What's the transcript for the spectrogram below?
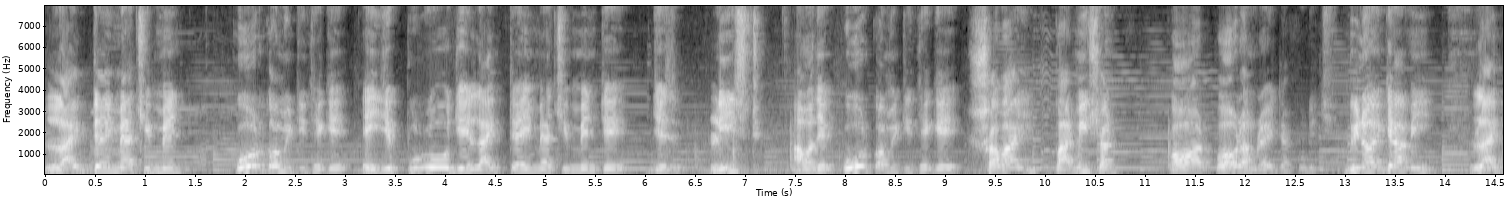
লাইফ টাইম অ্যাচিভমেন্ট কোর কমিটি থেকে এই যে পুরো যে লাইফ টাইম অ্যাচিভমেন্টে যে লিস্ট আমাদের কোর কমিটি থেকে সবাই পারমিশন পাওয়ার পর আমরা এটা করেছি। বিনয়কে আমি লাইফ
